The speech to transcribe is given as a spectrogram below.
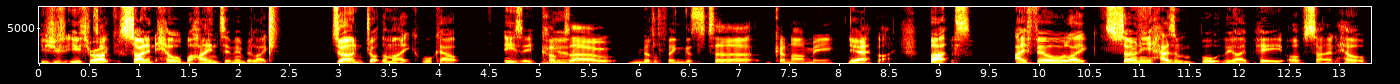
You just you throw It's up like- Silent Hill behind him and be like, "Done." Drop the mic, walk out, easy. Comes Yeah. out middle fingers to Konami. Yeah. Bye. But I feel like Sony hasn't bought the IP of Silent Hill.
